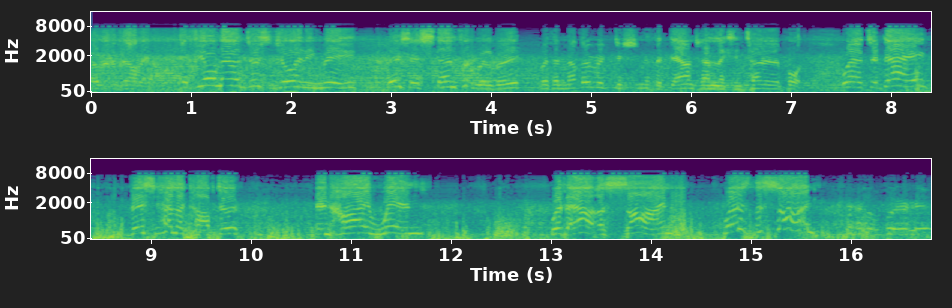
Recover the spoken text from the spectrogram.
over the building. If you're now just joining me, this is Stanford Wilbury with another edition of the Downtown Lexington Report, where today, this helicopter in high wind, without a sign, where's the sign? Where is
